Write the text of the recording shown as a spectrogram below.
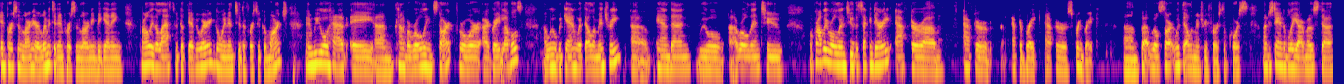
in-person learning or limited in-person learning beginning probably the last week of February going into the first week of March. And we will have a um, kind of a rolling start for our grade levels. Uh, we will begin with elementary uh, and then we will uh, roll into, we'll probably roll into the secondary after, um, after, after break, after spring break. Um, but we'll start with the elementary first, of course. Understandably, our most uh,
